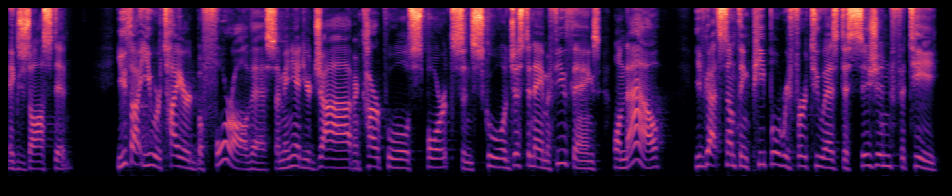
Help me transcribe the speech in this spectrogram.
exhausted. You thought you were tired before all this. I mean, you had your job and carpool, sports and school, just to name a few things. Well, now you've got something people refer to as decision fatigue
